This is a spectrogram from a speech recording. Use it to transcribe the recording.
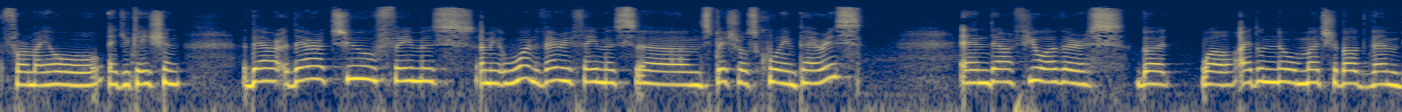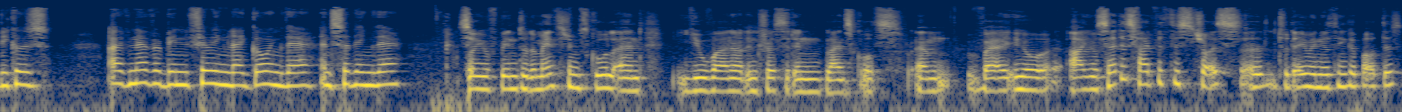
for my whole education. There, there are two famous. I mean, one very famous um, special school in Paris, and there are a few others, but well, I don't know much about them because I've never been feeling like going there and studying there. So you've been to the mainstream school and you were not interested in blind schools. Um, were you, are you satisfied with this choice uh, today when you think about this?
